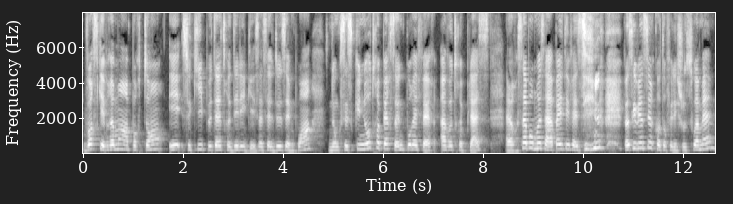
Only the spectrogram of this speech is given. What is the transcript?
Voir ce qui est vraiment important et ce qui peut être délégué. Ça, c'est le deuxième point. Donc, c'est ce qu'une autre personne pourrait faire à votre place. Alors, ça, pour moi, ça n'a pas été facile. Parce que, bien sûr, quand on fait les choses soi-même,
